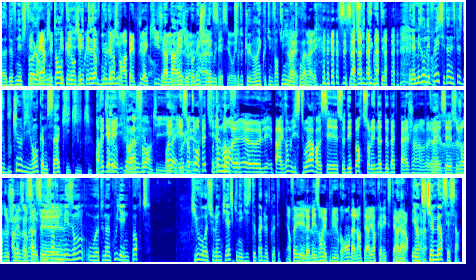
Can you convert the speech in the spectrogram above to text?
euh, devenait folle en vert, même j'ai temps prêté, que j'ai prêté l'enquêteur le que le bouquin, je me livre. rappelle plus à qui. Bah, pareil, je l'ai ouais, paumé, je suis ah, dégoûté. Surtout que maintenant il coûte une fortune, il est Ouais, introuvable. ouais. ça. Je suis dégoûté. Et la Maison des Feuilles, c'est un espèce de bouquin vivant comme ça qui qui qui En fait, il y partait avait- au fur dans la forme qui- Ouais, ouais. Et surtout, en fait, finalement, euh, euh, les- par exemple, l'histoire euh, c'est se déporte sur les notes de bas de page. hein. Ouais. C'est ce genre de Ah choses. Enfin, C'est l'histoire d'une maison où tout d'un coup il y a une porte qui ouvre sur une pièce qui n'existe pas de l'autre côté. Et en fait, la maison est plus grande à l'intérieur qu'à l'extérieur. Voilà. Et Antichamber, c'est ça.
